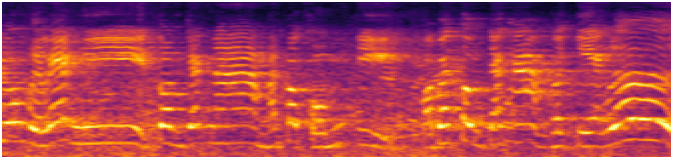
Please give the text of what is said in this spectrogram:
ยงเหมือนแรกนี่ต้มจักน้ำมันก็ขมจีขอยมาต้มจังน้ำขอยแกงเลย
